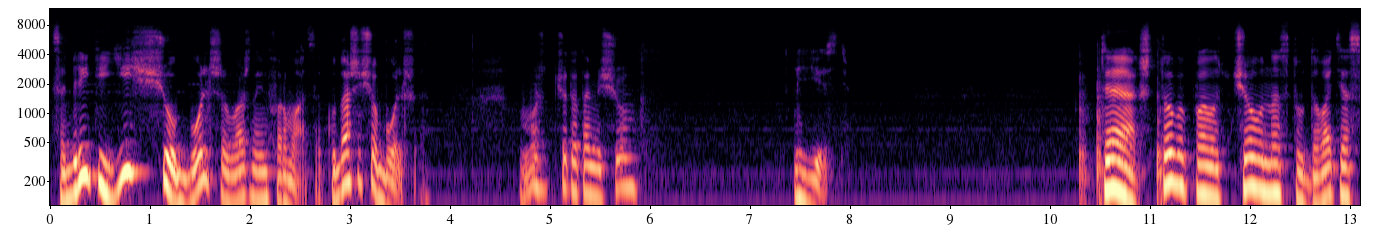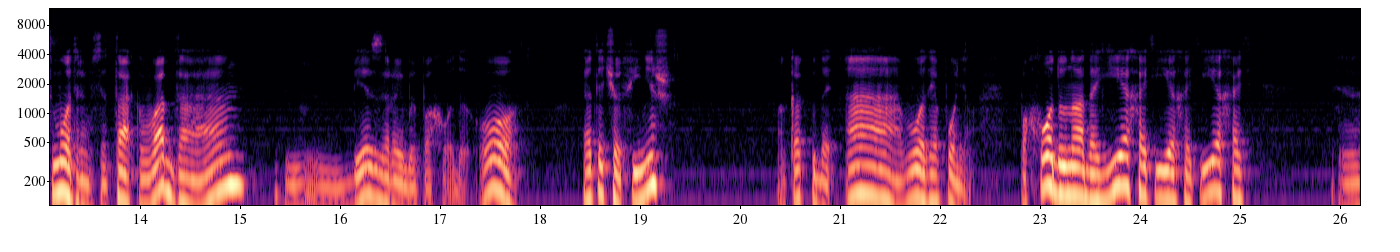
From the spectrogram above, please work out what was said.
Соберите еще больше важной информации. Куда же еще больше? Может, что-то там еще есть. Так, чтобы получить... Что у нас тут? Давайте осмотримся. Так, вода. Без рыбы, походу. О, это что, финиш? А как туда? А, вот, я понял. Походу надо ехать, ехать, ехать. Э,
